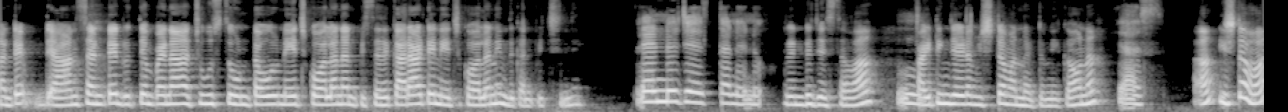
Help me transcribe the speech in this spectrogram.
అంటే డ్యాన్స్ అంటే నృత్యం పైన చూస్తూ ఉంటావు నేర్చుకోవాలని అనిపిస్తుంది. కరాటే నేర్చుకోవాలని ఎందుకు అనిపించింది? రెండు చేస్తా నేను. రెండు చేస్తావా? ఫైటింగ్ చేయడం ఇష్టం అన్నట్టు నీకు అవునా? ఇష్టమా?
